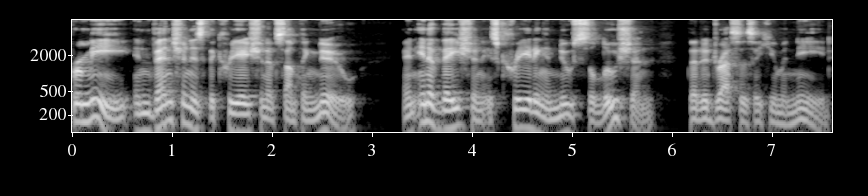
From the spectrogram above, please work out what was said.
For me, invention is the creation of something new, and innovation is creating a new solution that addresses a human need.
